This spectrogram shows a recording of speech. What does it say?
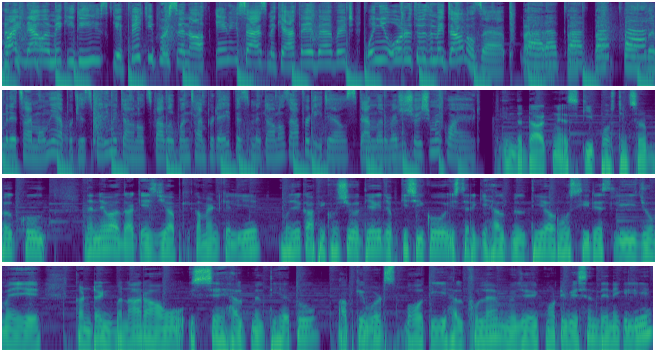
right now at Mickey D's, get 50% off any size McCafe beverage when you order through the McDonald's app. Ba-da-ba-ba-ba. Limited time only at participating McDonald's. Valid one time per day. Visit McDonald's app for details. Download and registration required. In the darkness की पोस्टिंग सर बिल्कुल धन्यवाद राकेश जी आपके कमेंट के लिए मुझे काफ़ी खुशी होती है कि जब किसी को इस तरह की हेल्प मिलती है और वो सीरियसली जो मैं ये कंटेंट बना रहा हूँ इससे हेल्प मिलती है तो आपके वर्ड्स बहुत ही हेल्पफुल हैं मुझे एक मोटिवेशन देने के लिए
